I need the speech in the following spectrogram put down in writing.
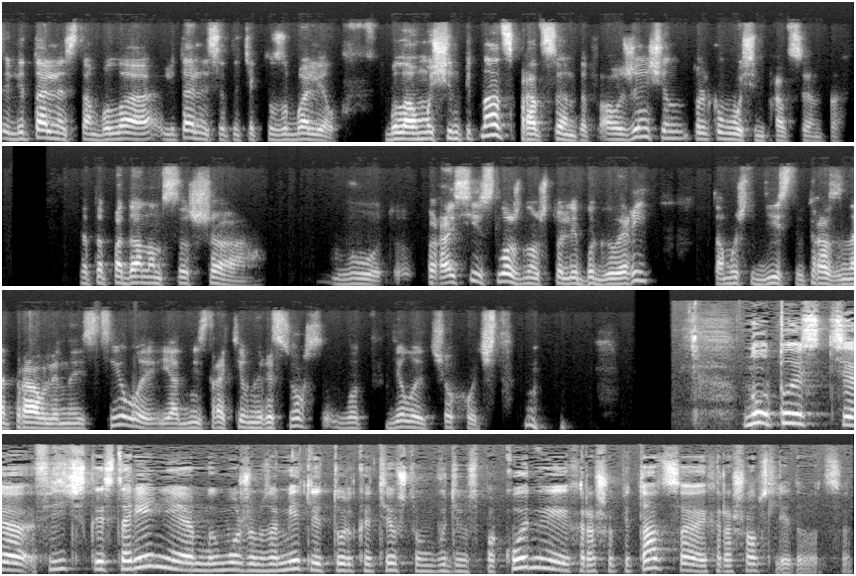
летальность там была, летальность это те, кто заболел, была у мужчин 15%, а у женщин только 8%. Это по данным США. Вот. По России сложно что-либо говорить, потому что действуют разнонаправленные силы, и административный ресурс вот, делает, что хочет. Ну, то есть э, физическое старение мы можем заметить только тем, что мы будем спокойны, хорошо питаться и хорошо обследоваться.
